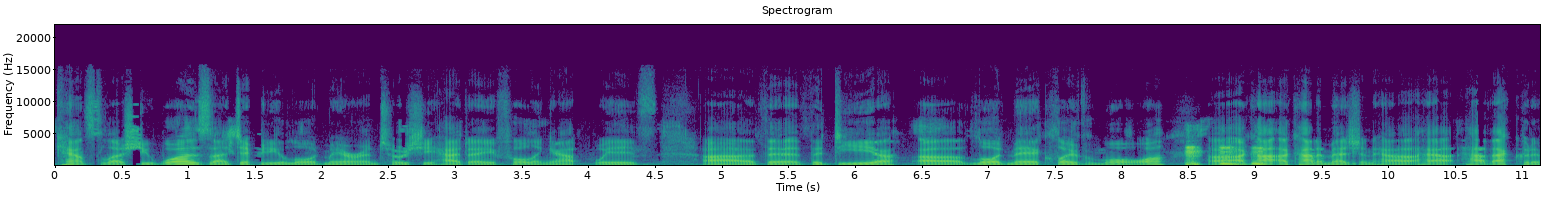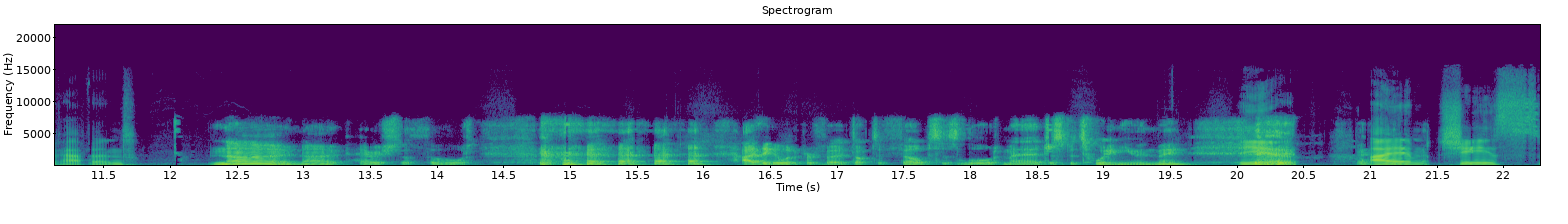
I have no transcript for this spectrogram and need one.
councillor. She was a Deputy Lord Mayor until she had a falling out with uh, the the dear uh, Lord Mayor Clover Moore. Uh, I can't I can't imagine how, how, how that could have happened. No, no, perish the thought. I think I would have preferred Dr. Phelps as Lord Mayor, just between you and me. Yeah, I am. She's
